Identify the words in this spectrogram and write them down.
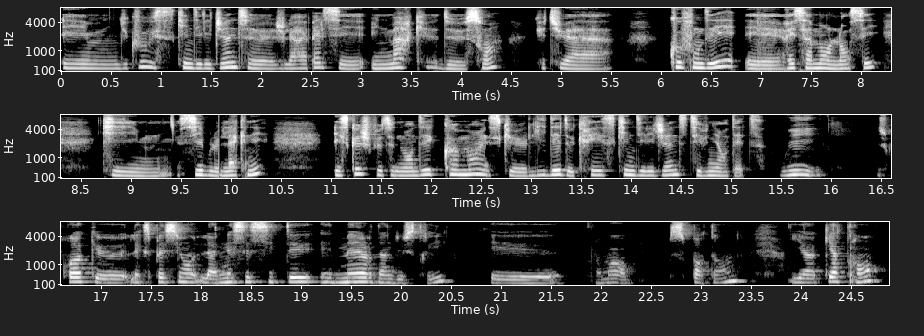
Et du coup, Skin Diligent, je le rappelle, c'est une marque de soins que tu as cofondée et récemment lancée qui cible l'acné. Est-ce que je peux te demander comment est-ce que l'idée de créer Skin Diligent t'est venue en tête? Oui, je crois que l'expression la nécessité est mère d'industrie est vraiment spot. Il y a quatre ans,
